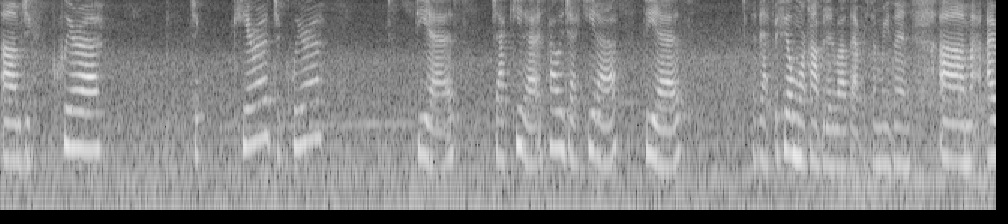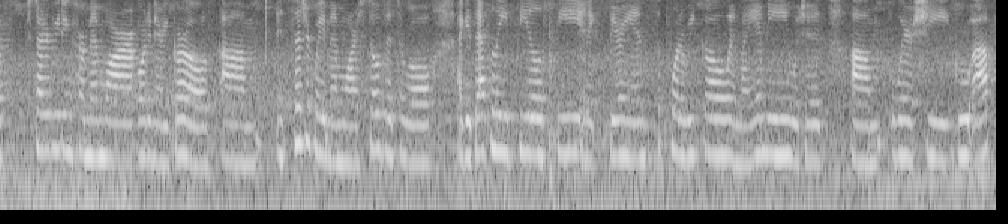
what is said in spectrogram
um, Jaquira, Jaquira, Jaquira Diaz, Jaquira, it's probably Jaquira Diaz. I feel more confident about that for some reason. Um, I've started reading her memoir, Ordinary Girls. Um, it's such a great memoir, so visceral. I could definitely feel, see, and experience Puerto Rico and Miami, which is um, where she grew up.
